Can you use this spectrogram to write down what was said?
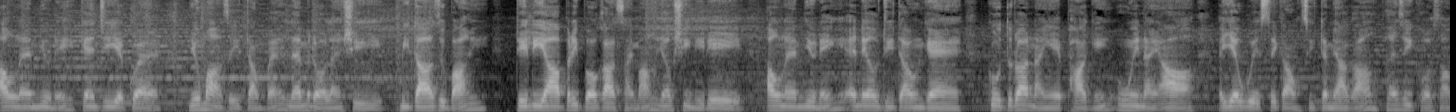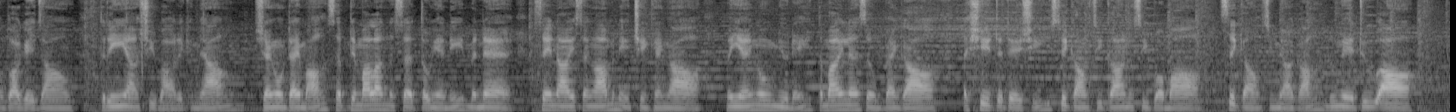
အောင်လန်မြို့နယ်ကံကြီးရက်ကွက်မြို့မစေးတောင်ဘက်လမ်းမတော်လမ်းရှိမိသားစုပိုင်း ဒေလီယာပြိဘောကဆိုင်မှာရောက်ရှိနေတဲ့အောင်လန်မြို့နယ် NLD တာဝန်ခံကိုသူရနိုင်ရဲ့ဖခင်ဦးဝင်းနိုင်အားအရက်ဝစ်စိတ်ကောင်စီတများကဖမ်းဆီးခေါ်ဆောင်သွားခဲ့ကြောင်းသတင်းရရှိပါရခင်ဗျာရန်ကုန်တိုင်းမှာစက်တင်ဘာလ23ရက်နေ့မနက်10:15မိနစ်အချိန်ခန့်ကမယန်းကုန်းမြို့နယ်တမိုင်းလန်းဆောင်ဘန်ကအရှိတတဲရှိစိတ်ကောင်စီကားနှစ်စီးပေါ်မှာစိတ်ကောင်စီများကလူငယ်တူအား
